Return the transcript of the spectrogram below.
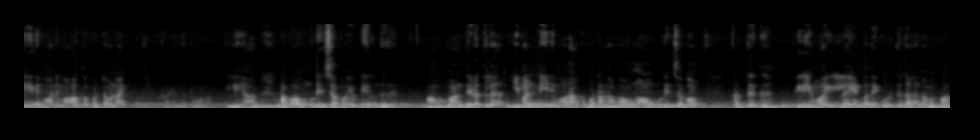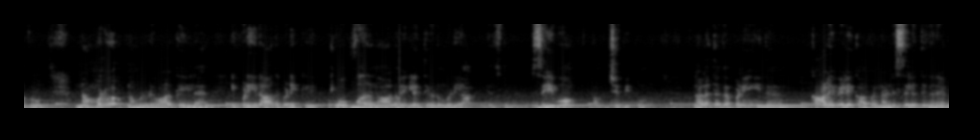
நீதிமானம் ஆக்கப்பட்டவனாய் இல்லையா? அப்போ அவனுடைய ஜெபம் எப்படி இருந்தது? அவன் அந்த இடத்துல இவன் நீதிமான் ஆக்கப்பட்டானா அப்போ அவன் அவனுடைய ஜெபம் கர்த்தருக்கு பிரியமா இல்லை என்பதை குறித்து தானே நம்ம பார்க்குறோம். நம்மளோ நம்மளுடைய வாழ்க்கையில் இப்படி இராதபடிக்கு ஒவ்வொரு நாளும் இவைகளை தேடும்படியாக செய்வோம் நம்ம ஜெபிப்போம். நல்ல தகப்பனே இந்த காலை வேலைக்காக நன்றி செலுத்துகிறேன்.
